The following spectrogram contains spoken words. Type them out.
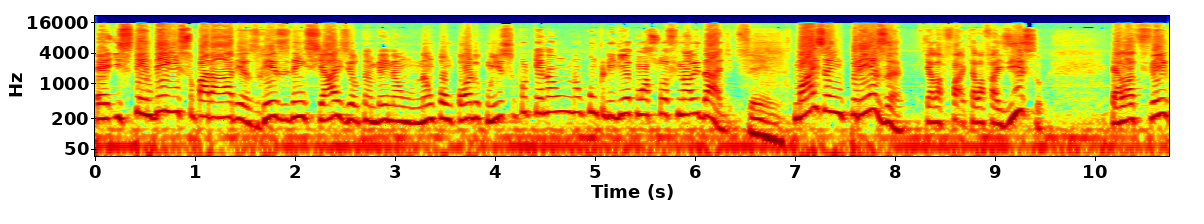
É, estender isso para áreas residenciais, eu também não, não concordo com isso, porque não, não cumpriria com a sua finalidade. Sim. Mas a empresa que ela, que ela faz isso, ela fez,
